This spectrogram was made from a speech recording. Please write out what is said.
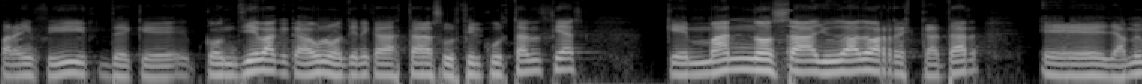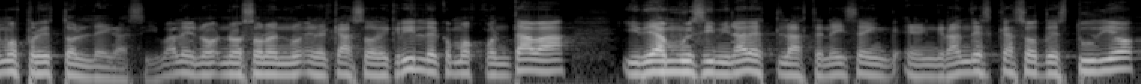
para incidir de que conlleva que cada uno tiene que adaptar a sus circunstancias, que más nos ha ayudado a rescatar, eh, llamemos proyectos legacy, ¿vale? No, no solo en, el caso de Chrysler, como os contaba, ideas muy similares las tenéis en, grandes casos de estudio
